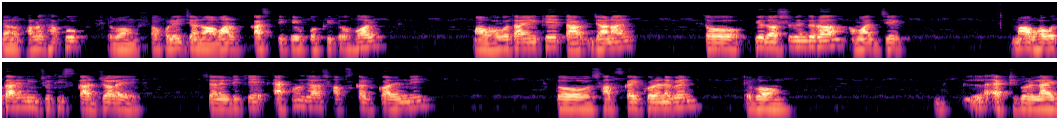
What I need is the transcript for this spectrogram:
যেন ভালো থাকুক এবং সকলেই যেন আমার কাছ থেকে উপকৃত হয়। মা ভবতারিণীকে তা জানাই। তো প্রিয় দর্শকবৃন্দরা, আমার যে মা ভবতারিণী জ্যোতিষ কার্যালয়ে চ্যানেলটিকে এখনও যারা সাবস্ক্রাইব করেননি তো সাবস্ক্রাইব করে নেবেন এবং একটি করে লাইক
